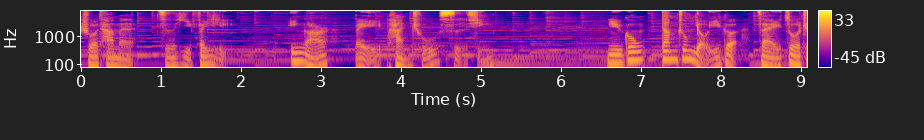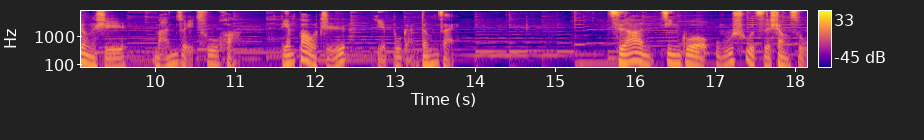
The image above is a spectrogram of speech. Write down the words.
说他们恣意非礼，因而被判处死刑。女工当中有一个在作证时满嘴粗话，连报纸也不敢登载。此案经过无数次上诉，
